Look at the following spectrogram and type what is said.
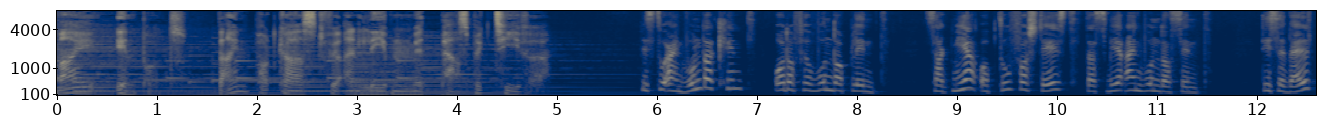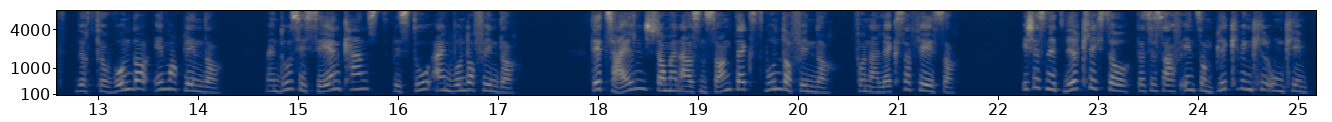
My Input, dein Podcast für ein Leben mit Perspektive. Bist du ein Wunderkind oder für Wunder blind? Sag mir, ob du verstehst, dass wir ein Wunder sind. Diese Welt wird für Wunder immer blinder. Wenn du sie sehen kannst, bist du ein Wunderfinder. Die Zeilen stammen aus dem Songtext Wunderfinder von Alexa Feser. Ist es nicht wirklich so, dass es auf unserem Blickwinkel umkimmt?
